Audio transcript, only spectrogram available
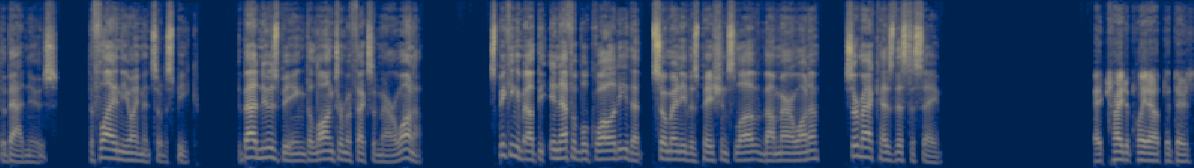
the bad news, the fly in the ointment, so to speak. The bad news being the long term effects of marijuana. Speaking about the ineffable quality that so many of his patients love about marijuana, Cermak has this to say. I try to point out that there's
